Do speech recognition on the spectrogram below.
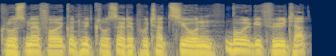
großem Erfolg und mit großer Reputation wohlgefühlt hat.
